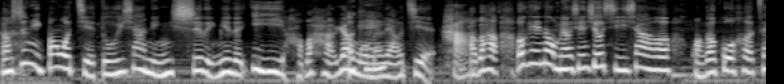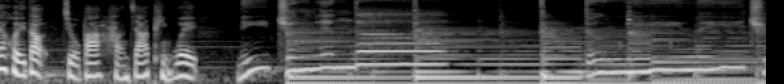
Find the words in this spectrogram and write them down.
老师，你帮我解读一下您诗里面的意义好不好？让我们了解，好，好不好？OK，那我们要先休息一下哦。广告过后再回到酒吧行家品味。你眷恋的都已离去，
